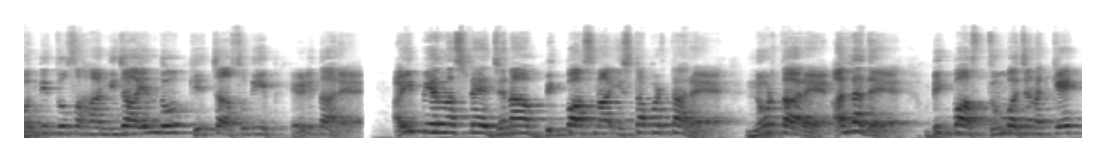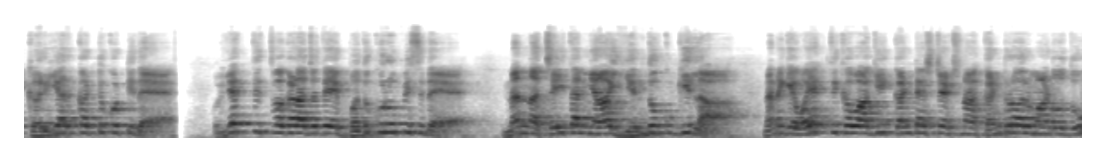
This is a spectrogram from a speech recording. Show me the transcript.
ಬಂದಿದ್ದು ಸಹ ನಿಜ ಎಂದು ಕಿಚ್ಚ ಸುದೀಪ್ ಹೇಳಿದ್ದಾರೆ. ಐ ಪಿ ಎಲ್ ನಷ್ಟೇ ಜನ ಬಿಗ್ ಬಾಸ್ನ ಇಷ್ಟಪಡ್ತಾರೆ. ನೋಡ್ತಾರೆ, ಅಲ್ಲದೆ ಬಿಗ್ ಬಾಸ್ ತುಂಬಾ ಜನಕ್ಕೆ ಕರಿಯರ್ ಕಟ್ಟುಕೊಟ್ಟಿದೆ. ವ್ಯಕ್ತಿತ್ವಗಳ ಜೊತೆ ಬದುಕು ರೂಪಿಸಿದೆ. ನನ್ನ ಚೈತನ್ಯ ಎಂದೂ ಕುಗ್ಗಿಲ್ಲ. ನನಗೆ ವೈಯಕ್ತಿಕವಾಗಿ ಕಂಟೆಸ್ಟೆಂಟ್ಸ್ನ ಕಂಟ್ರೋಲ್ ಮಾಡೋದು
